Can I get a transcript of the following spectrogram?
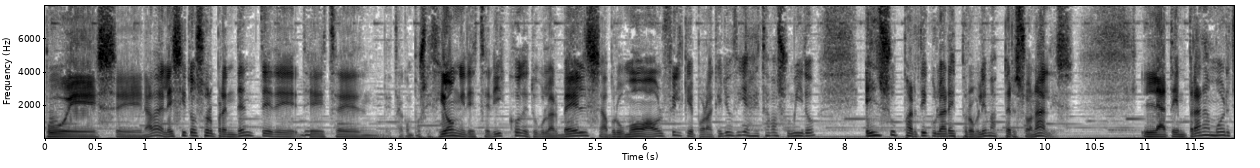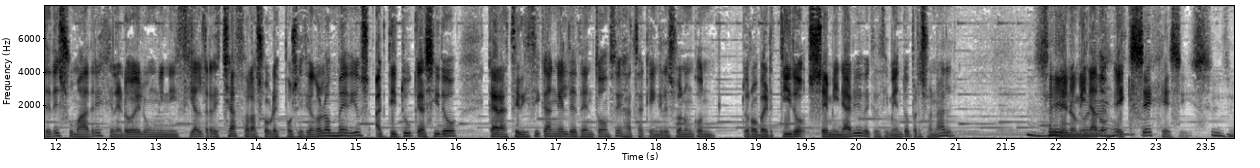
Pues eh, nada, el éxito sorprendente de, de este- de esta composición y de este disco de Tubular Bells abrumó a Oldfield que por aquellos días estaba sumido en sus particulares problemas personales. La temprana muerte de su madre generó él un inicial rechazo a la sobreexposición en los medios, actitud que ha sido característica en él desde entonces hasta que ingresó en un controvertido seminario de crecimiento personal, Sí, denominado bueno. Exégesis. Sí, sí.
